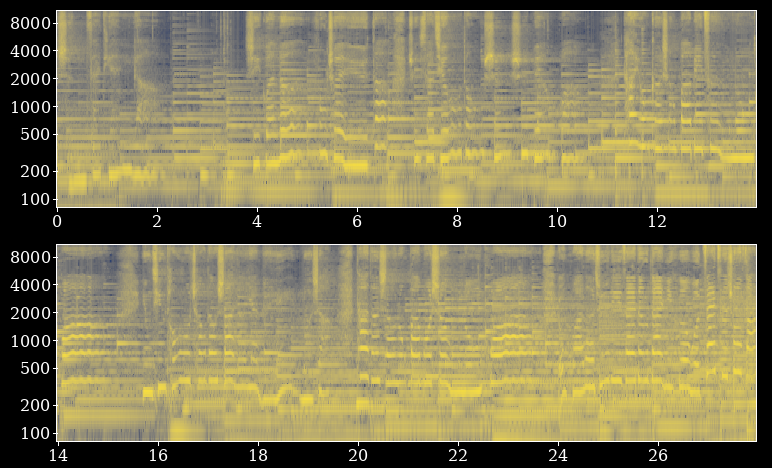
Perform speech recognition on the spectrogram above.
身在天涯，习惯了风吹雨打，春夏秋冬世事变化。用情投入唱到沙哑，眼泪已落下。他的笑容把陌生融化，融化了距离，在等待你和我再次出发。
